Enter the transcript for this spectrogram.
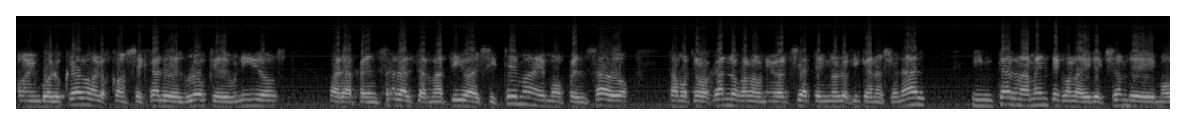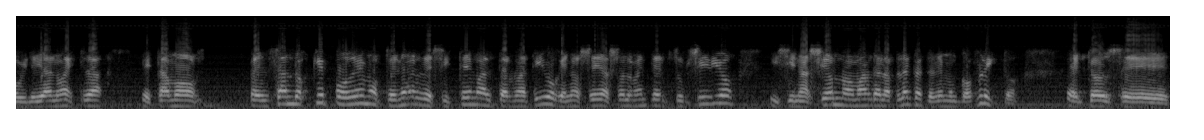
hemos involucrado a los concejales del bloque de Unidos para pensar alternativas del sistema, hemos pensado, estamos trabajando con la Universidad Tecnológica Nacional, internamente con la Dirección de Movilidad Nuestra, estamos pensando qué podemos tener de sistema alternativo que no sea solamente el subsidio y si Nación no manda la plata tenemos un conflicto. Entonces,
